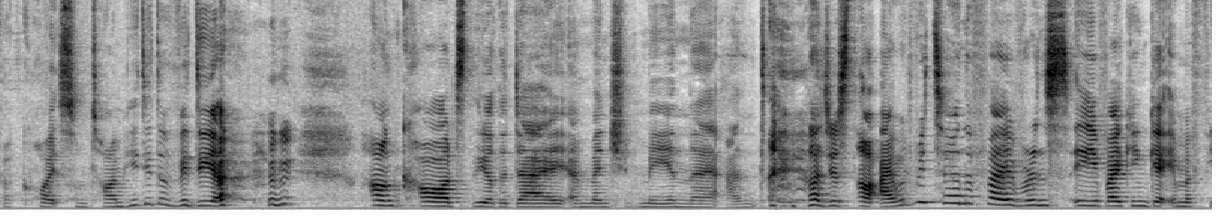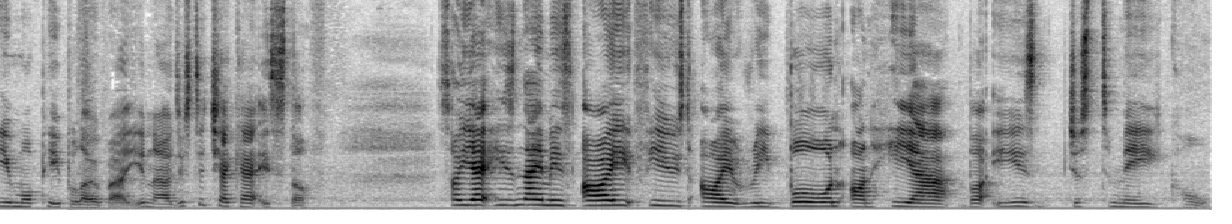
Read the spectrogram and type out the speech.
for quite some time. He did a video on cards the other day and mentioned me in there and I just thought I would return the favour and see if I can get him a few more people over, you know, just to check out his stuff. So yeah, his name is I Fused I Reborn on here, but he is just to me called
